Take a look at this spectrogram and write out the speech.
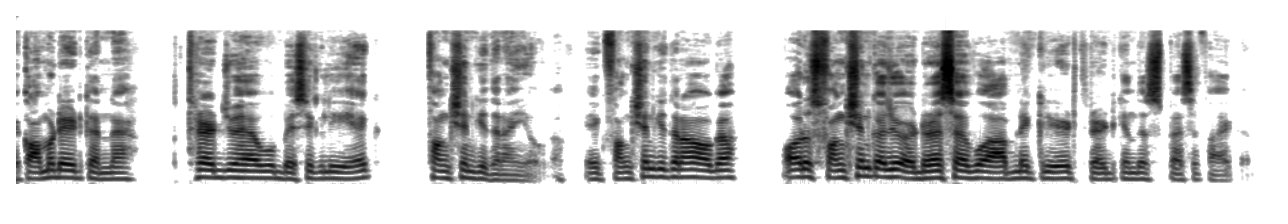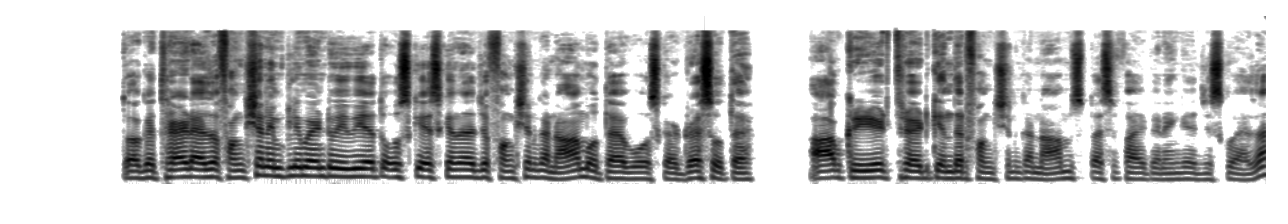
एकोमोडेट करना है? थ्रेड जो है, वो बेसिकली एक फ़ंक्शन की तरह ही होगा। एक फ़ंक्शन की तरह होगा और उस फ़ंक्शन का जो एड्रेस है वो आपने क्रिएट थ्रेड के अंदर स्पेसिफाई करना तो अगर thread as a function implement हुई हुई है तो उस केस के अंदर जो फ़ंक्शन का नाम होता है, वो उसका एड्रेस होता है। आप क्रिएट थ्रेड के अंदर फ़ंक्शन का नाम स्पेसिफाई करेंगे, जिसको एज अ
